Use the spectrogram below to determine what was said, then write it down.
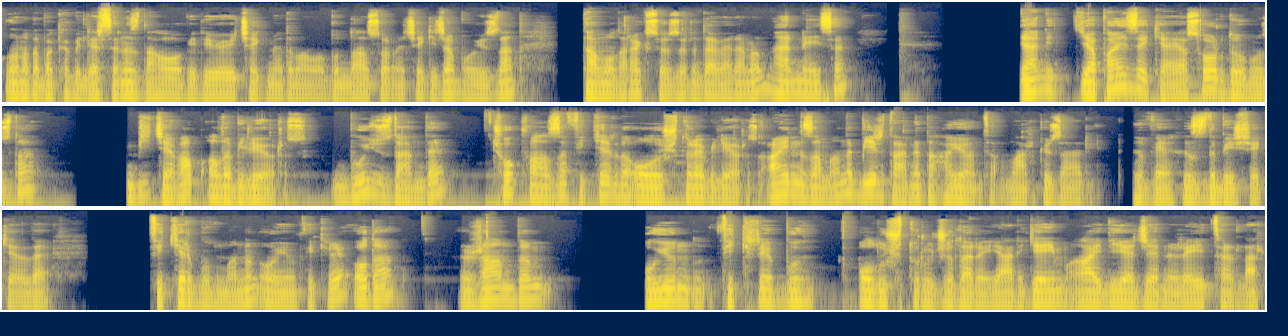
Ona da bakabilirsiniz. Daha o videoyu çekmedim ama bundan sonra çekeceğim. O yüzden tam olarak sözünü de veremem. Her neyse. Yani yapay zekaya sorduğumuzda bir cevap alabiliyoruz. Bu yüzden de çok fazla fikir de oluşturabiliyoruz. Aynı zamanda bir tane daha yöntem var güzel ve hızlı bir şekilde fikir bulmanın oyun fikri. O da random oyun fikri bu oluşturucuları yani game idea generator'lar.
